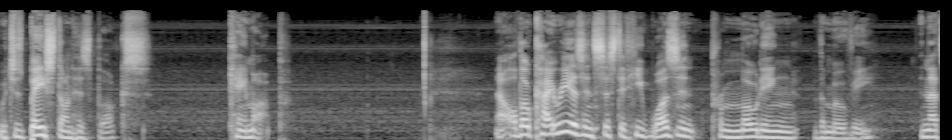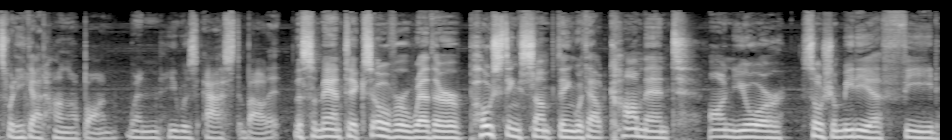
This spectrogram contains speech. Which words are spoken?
which is based on his books, came up. Now, although Kyrie has insisted he wasn't promoting the movie, and that's what he got hung up on when he was asked about it. The semantics over whether posting something without comment on your social media feed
